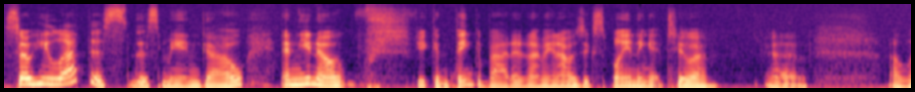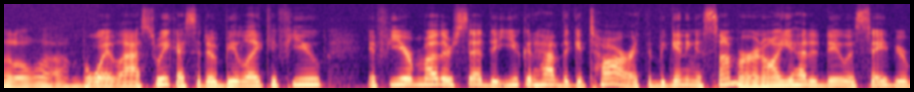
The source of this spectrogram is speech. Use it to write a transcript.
So he let this this man go, and you know, if you can think about it, I mean, I was explaining it to a. a a little uh, boy last week. I said it would be like if you if your mother said that you could have the guitar at the beginning of summer and all you had to do was save your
